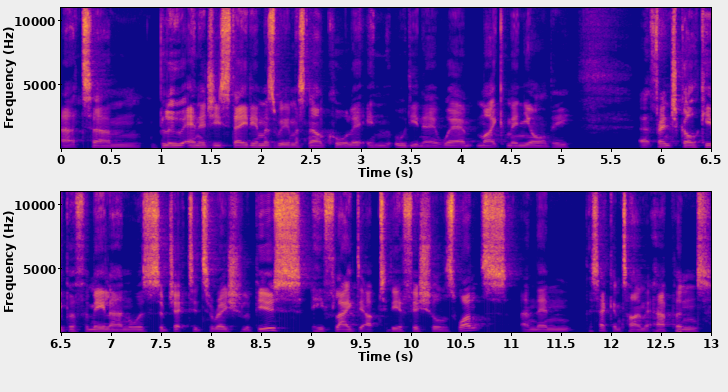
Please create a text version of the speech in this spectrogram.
at um, Blue Energy Stadium, as we must now call it, in Udine, where Mike Maignan, the uh, French goalkeeper for Milan, was subjected to racial abuse. He flagged it up to the officials once, and then the second time it happened,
